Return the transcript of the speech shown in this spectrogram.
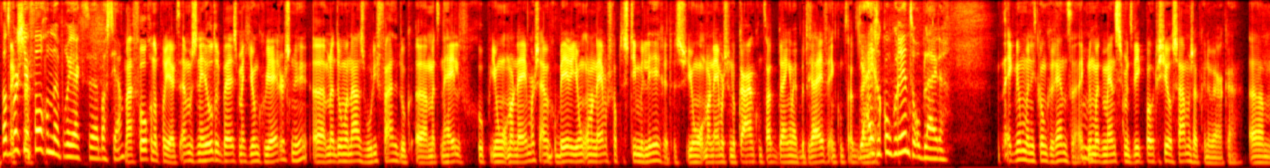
Wat wordt je volgende project, eh, Bastiaan? Mijn volgende project. En we zijn heel druk bezig met Young Creators nu. Eh, maar dat doen we naast Woodify. Dat doe ik eh, met een hele groep jonge ondernemers. En we proberen jong ondernemerschap te stimuleren. Dus jonge ondernemers met elkaar in contact brengen. Met bedrijven in contact Je brengen. eigen concurrenten opleiden. Ik noem me niet concurrenten. Ik noem het mensen met wie ik potentieel samen zou kunnen werken. Ehm,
